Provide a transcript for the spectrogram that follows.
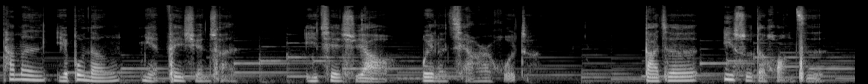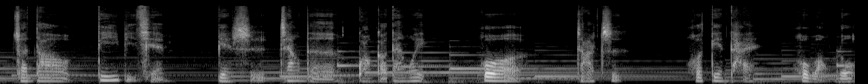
他们也不能免费宣传，一切需要。为了钱而活着，打着艺术的幌子赚到第一笔钱，便是这样的广告单位，或杂志，或电台，或网络，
